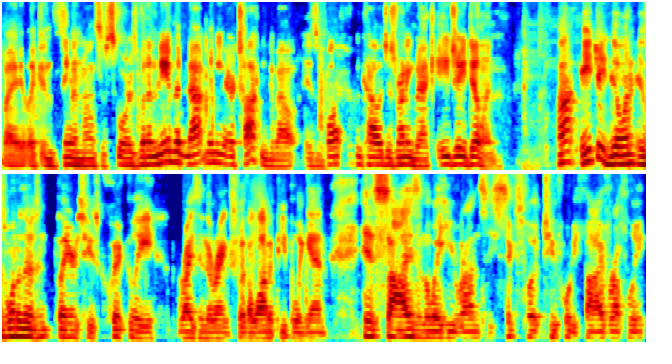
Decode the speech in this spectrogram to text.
by like insane amounts of scores. But a name that not many are talking about is Boston College's running back AJ Dillon. Uh, AJ Dillon is one of those players who's quickly rising the ranks with a lot of people again. His size and the way he runs, he's six foot two forty five roughly.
